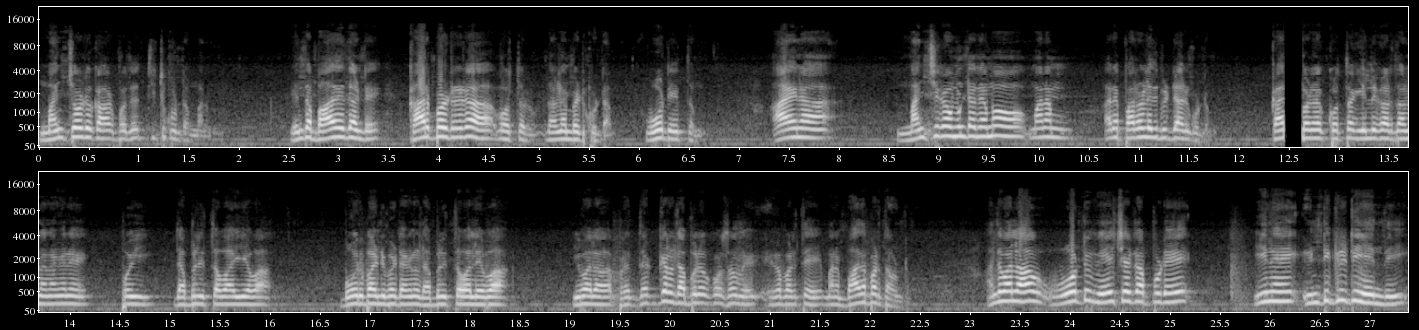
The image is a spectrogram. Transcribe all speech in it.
మంచోడు కాకపోతే తిట్టుకుంటాం మనం. ఎంత బాధ అంటే కార్పొరేటర్గా వస్తాడు దండం పెట్టుకుంటాం ఓటు ఇస్తాం ఆయన మంచిగా ఉంటేనేమో మనం అరే పర్వాలేదు బిడ్డ అనుకుంటాం. కానీ కొత్తగా ఇల్లు కడతాను అనగానే పోయి డబ్బులు ఇస్తావా ఇవ్వవా బోరు బండి పెట్టగానే డబ్బులు ఇస్తావా లేవా? ఇవాళ ప్రతి దగ్గర డబ్బుల కోసం ఎ- ఎగబడితే మనం బాధపడుతూ ఉంటాం. అందువల్ల ఓటు వేసేటప్పుడే ఈయన ఇంటిగ్రిటీ ఏంది?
